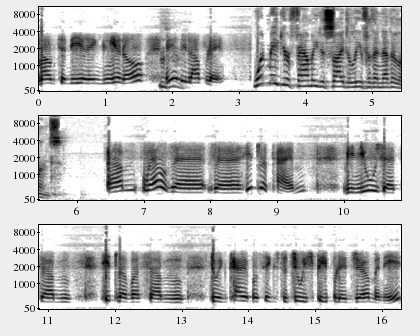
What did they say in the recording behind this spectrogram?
mountaineering. You know, mm-hmm. really lovely. What made your family decide to leave for the Netherlands? Um, well, the, the Hitler time, we knew that um, Hitler was um, doing terrible things to Jewish people in Germany,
